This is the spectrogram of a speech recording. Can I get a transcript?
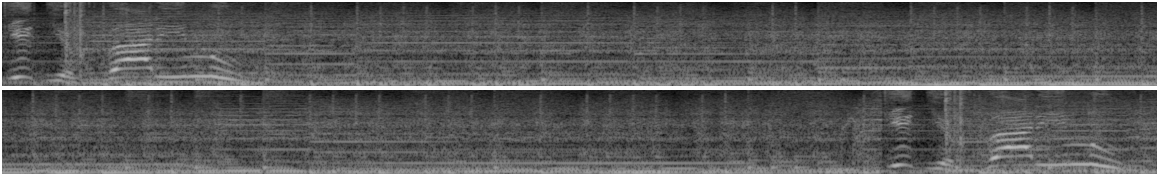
Get your body moving. Get your body moving.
